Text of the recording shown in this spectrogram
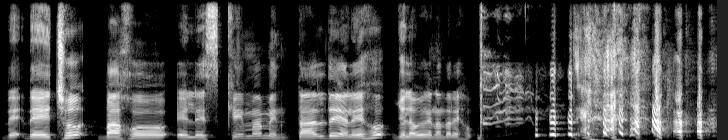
De, de hecho, bajo el esquema mental de Alejo, yo la voy ganando a Alejo.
